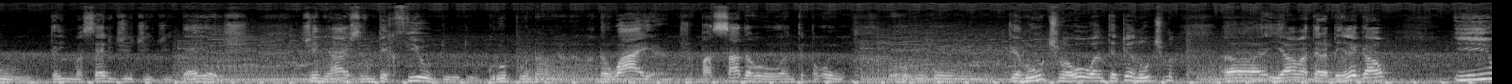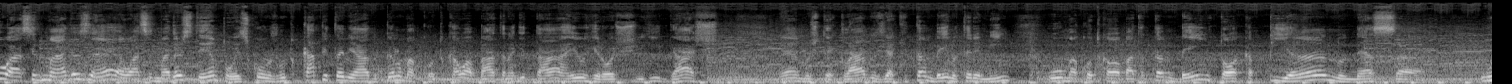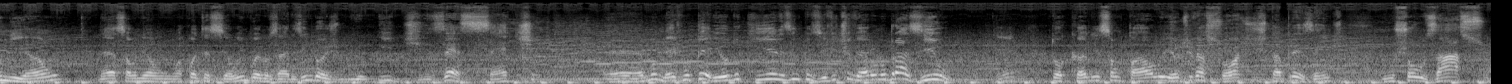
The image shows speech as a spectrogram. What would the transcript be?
tem uma série de, de, de ideias geniais. Teve um perfil do, do grupo na, na, The Wire, passada ou, antepa, ou, ou, ou, penúltima ou antepenúltima, uh, e é uma matéria bem legal. E o Acid Mothers, né, o Acid Mothers Temple, esse conjunto capitaneado pelo Makoto Kawabata na guitarra e o Hiroshi Higashi né, nos teclados e aqui também no Teremin. O Makoto Kawabata também toca piano nessa união. Né, essa união aconteceu em Buenos Aires em 2017, é, no mesmo período que eles inclusive tiveram no Brasil, né, tocando em São Paulo e eu tive a sorte de estar presente num showzaço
